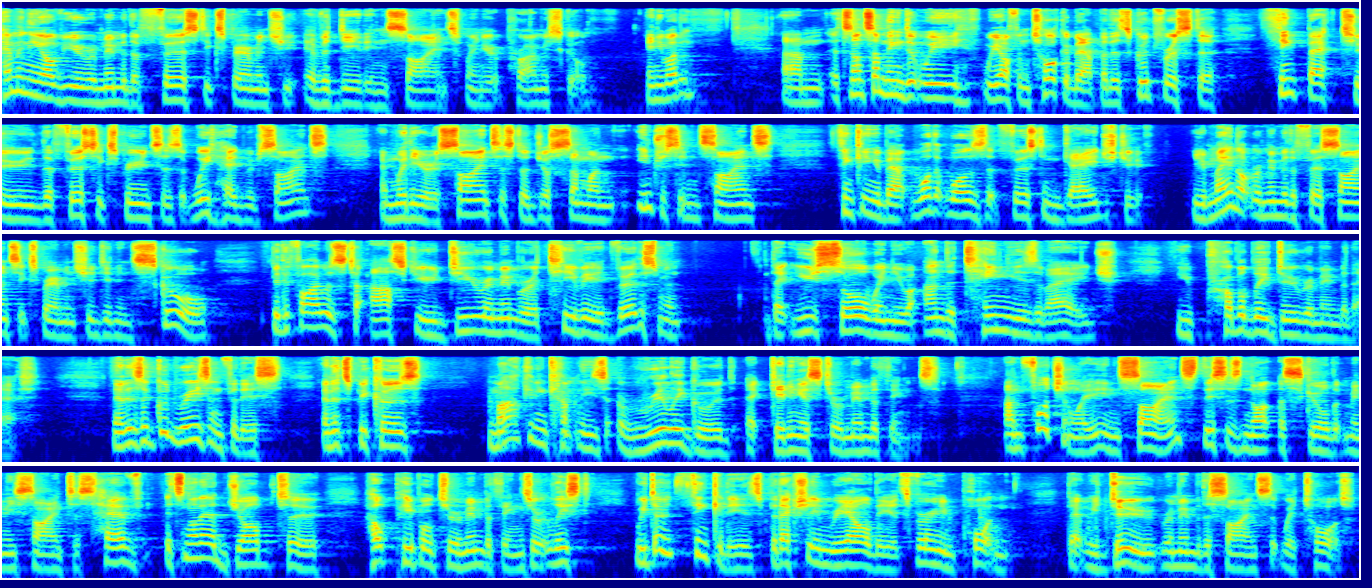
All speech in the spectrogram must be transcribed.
How many of you remember the first experiments you ever did in science when you're at primary school? Anybody? Um, it's not something that we, we often talk about, but it's good for us to think back to the first experiences that we had with science, and whether you're a scientist or just someone interested in science, thinking about what it was that first engaged you. You may not remember the first science experiments you did in school, but if I was to ask you, do you remember a TV advertisement that you saw when you were under 10 years of age, you probably do remember that. Now there's a good reason for this, and it's because marketing companies are really good at getting us to remember things. Unfortunately, in science, this is not a skill that many scientists have. It's not our job to help people to remember things, or at least we don't think it is, but actually in reality, it's very important that we do remember the science that we're taught.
